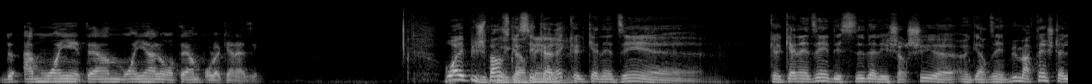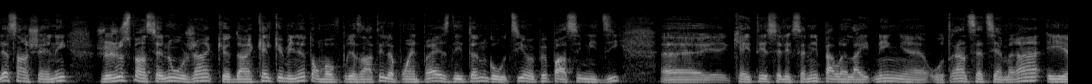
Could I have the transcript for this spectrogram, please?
de, à moyen terme, moyen à long terme pour le Canadien. Oui, puis je pense que c'est correct que le Canadien que le Canadien ait décidé d'aller chercher euh, un gardien de but. Martin, je te laisse enchaîner. Je veux juste mentionner aux gens que dans quelques minutes, on va vous présenter le point de presse d'Ethan Gauthier, un peu passé midi, euh, qui a été sélectionné par le Lightning euh, au 37e rang. Et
